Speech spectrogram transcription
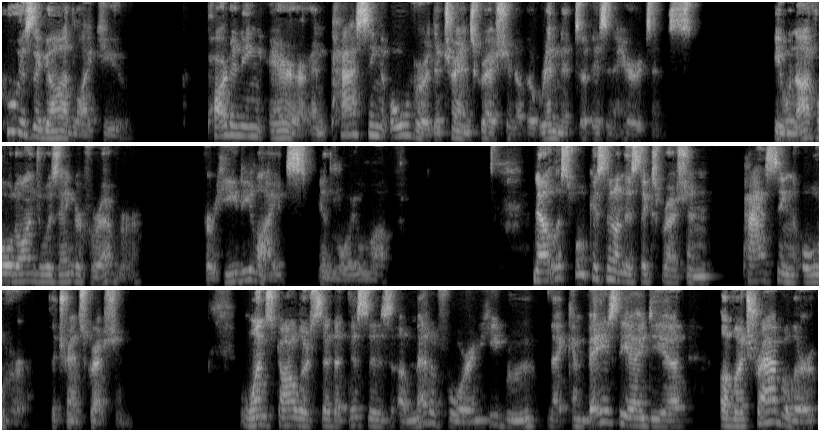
Who is a God like you, pardoning error and passing over the transgression of the remnant of his inheritance? He will not hold on to his anger forever, for he delights in loyal love. Now, let's focus in on this expression passing over the transgression. One scholar said that this is a metaphor in Hebrew that conveys the idea of a traveler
